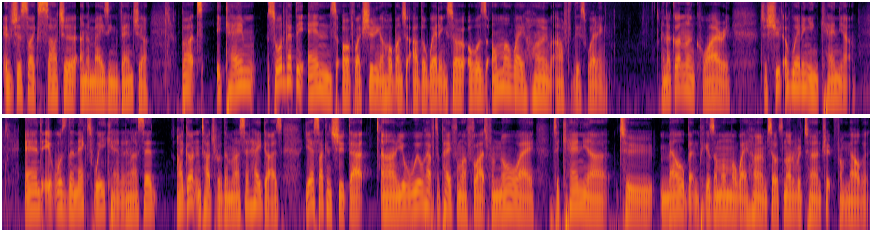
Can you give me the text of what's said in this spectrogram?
it was just like such a, an amazing venture but it came sort of at the end of like shooting a whole bunch of other weddings so i was on my way home after this wedding and i got an inquiry to shoot a wedding in kenya and it was the next weekend and i said I got in touch with them and I said, "Hey guys, yes, I can shoot that. Uh, you will have to pay for my flights from Norway to Kenya to Melbourne because I'm on my way home, so it's not a return trip from Melbourne."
